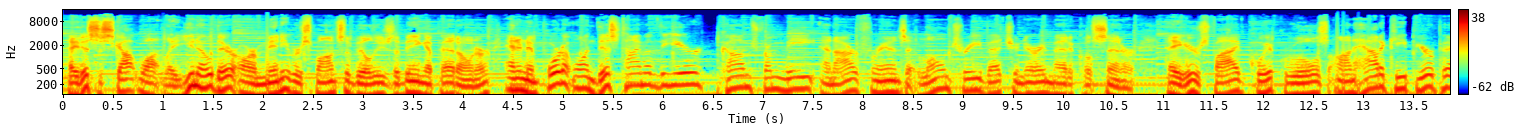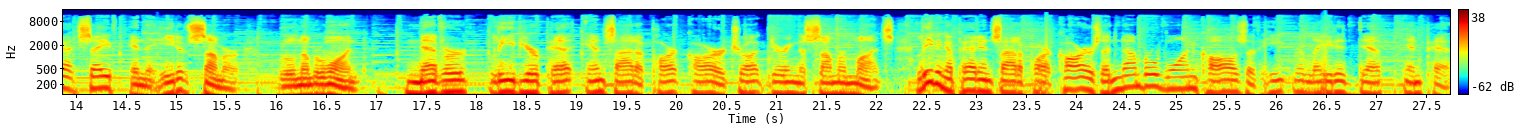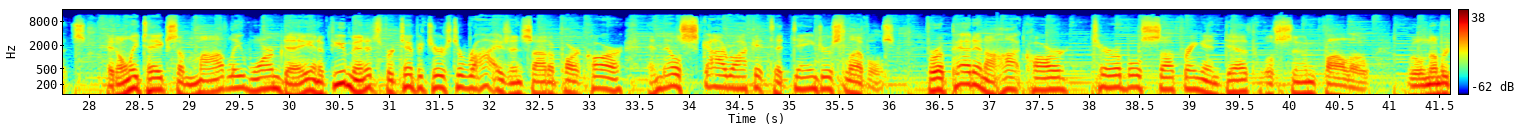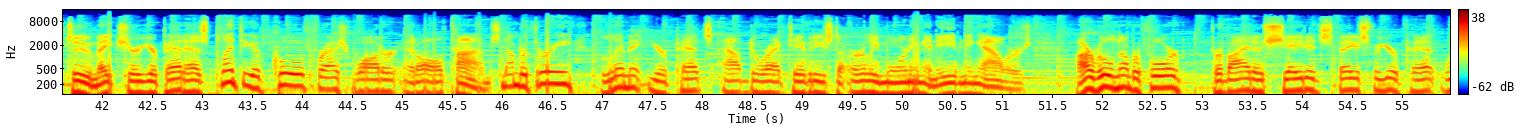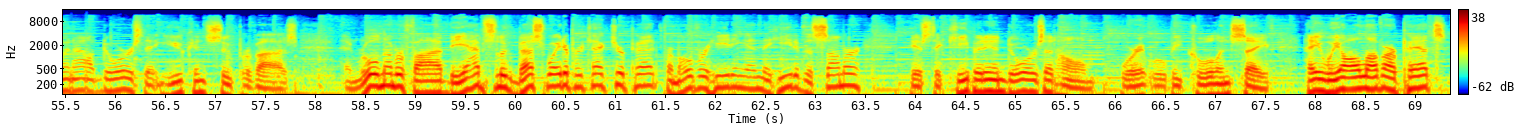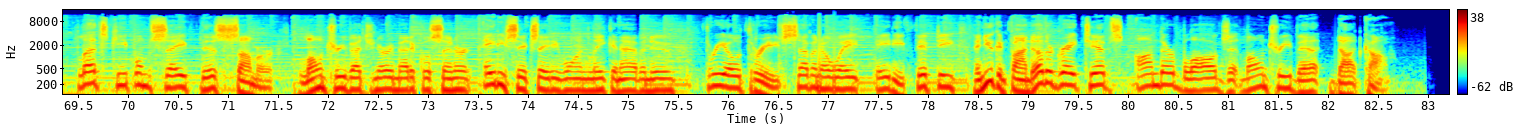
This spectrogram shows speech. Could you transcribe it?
Hey, this is Scott Watley. You know, there are many responsibilities of being a pet owner, and an important one this time of the year comes from me and our friends at Lone Tree Veterinary Medical Center. Hey, here's five quick rules on how to keep your pet safe in the heat of summer. Rule number one Never leave your pet inside a parked car or truck during the summer months. Leaving a pet inside a parked car is the number one cause of heat related death in pets. It only takes a mildly warm day and a few minutes for temperatures to rise inside a parked car, and they'll skyrocket to dangerous levels. For a pet in a hot car, terrible suffering and death will soon follow. Rule number two, make sure your pet has plenty of cool, fresh water at all times. Number three, limit your pet's outdoor activities to early morning and evening hours. Our rule number four, provide a shaded space for your pet when outdoors that you can supervise. And rule number five, the absolute best way to protect your pet from overheating in the heat of the summer is to keep it indoors at home where it will be cool and safe. Hey, we all love our pets. Let's keep them safe this summer. Lone Tree Veterinary Medical Center, 8681 Lincoln Avenue, 303 708 8050. And you can find other great tips on their blogs at lonetreevet.com.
